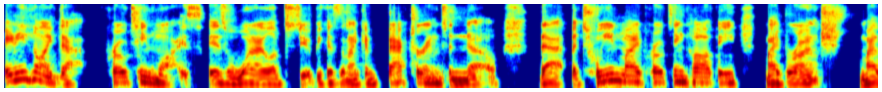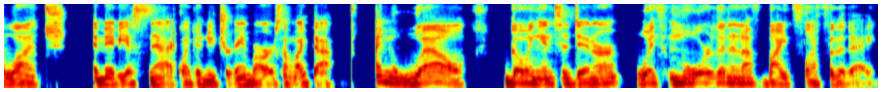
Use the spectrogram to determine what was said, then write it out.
anything like that. Protein wise is what I love to do because then I can factor in to know that between my protein coffee, my brunch, my lunch, and maybe a snack like a Nutrigrain bar or something like that, I'm well going into dinner with more than enough bites left for the day.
